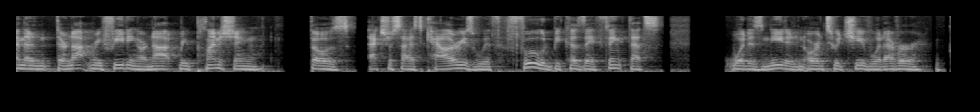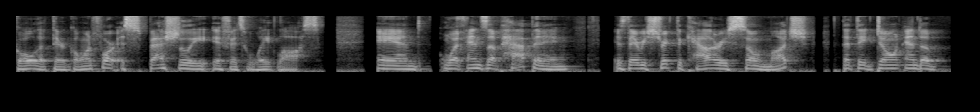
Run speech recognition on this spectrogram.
and then they're not refeeding or not replenishing those exercised calories with food because they think that's what is needed in order to achieve whatever goal that they're going for, especially if it's weight loss. And what ends up happening is they restrict the calories so much that they don't end up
